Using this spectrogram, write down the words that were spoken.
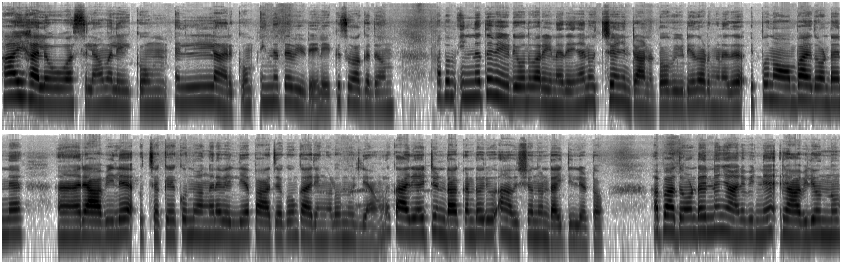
ഹായ് ഹലോ അസ്സാം വലൈക്കും എല്ലാവർക്കും ഇന്നത്തെ വീഡിയോയിലേക്ക് സ്വാഗതം. അപ്പം ഇന്നത്തെ വീഡിയോ എന്ന് പറയുന്നത് ഞാൻ ഉച്ച കഴിഞ്ഞിട്ടാണ് കേട്ടോ വീഡിയോ തുടങ്ങുന്നത്. ഇപ്പോൾ നോമ്പായതുകൊണ്ട് തന്നെ രാവിലെ ഉച്ചക്കേക്കൊന്നും അങ്ങനെ വലിയ പാചകവും കാര്യങ്ങളൊന്നും ഇല്ല. നമ്മൾ കാര്യമായിട്ട് ഉണ്ടാക്കേണ്ട ഒരു ആവശ്യമൊന്നും ഉണ്ടായിട്ടില്ല കേട്ടോ. അപ്പോൾ അതുകൊണ്ട് തന്നെ ഞാൻ പിന്നെ രാവിലെ ഒന്നും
